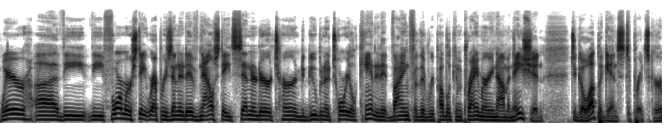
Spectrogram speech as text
where uh, the the former state representative, now state senator turned gubernatorial candidate vying for the Republican primary nomination to go up against Pritzker.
